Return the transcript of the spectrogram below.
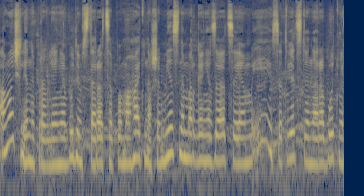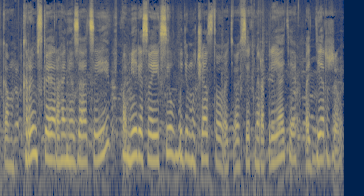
А мы, члены правления, будем стараться помогать нашим местным организациям и, соответственно, работникам крымской организации. И по мере своих сил будем участвовать во всех мероприятиях, поддерживать.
